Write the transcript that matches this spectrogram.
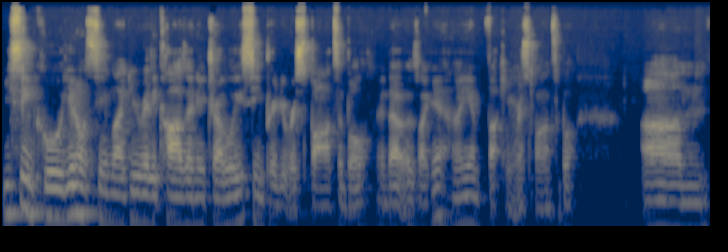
you seem cool. You don't seem like you really cause any trouble. You seem pretty responsible." And that was like, "Yeah, I am fucking responsible." Um,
